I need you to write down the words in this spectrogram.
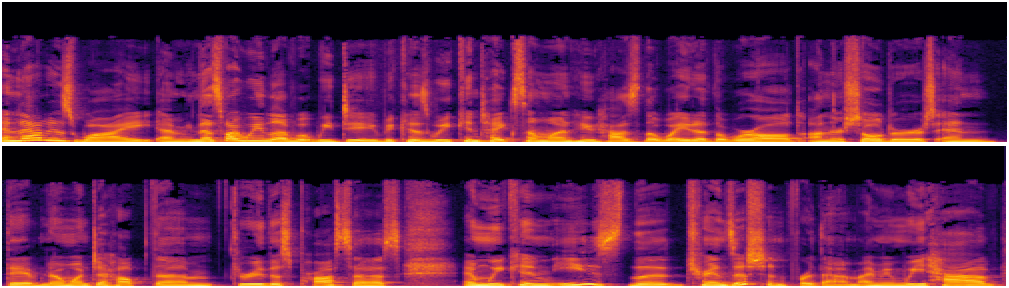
And that is why I mean that's why we love what we do because we can take someone who has the weight of the world on their shoulders and they have no one to help them through this process and we can ease the transition for them. I mean we have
